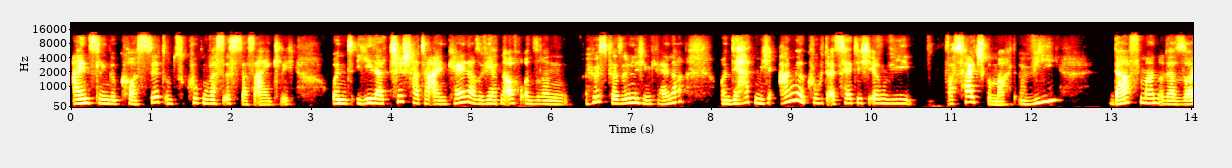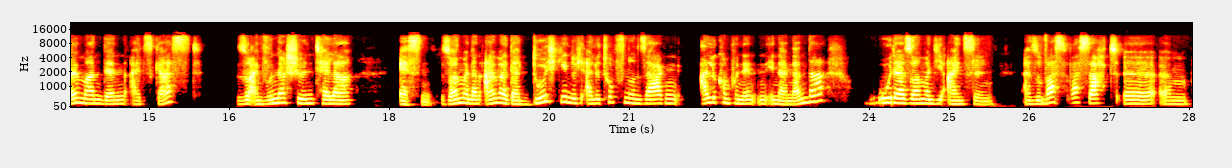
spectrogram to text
einzeln gekostet, um zu gucken, was ist das eigentlich. Und jeder Tisch hatte einen Kellner, also wir hatten auch unseren höchstpersönlichen Kellner und der hat mich angeguckt, als hätte ich irgendwie was falsch gemacht. Wie darf man oder soll man denn als Gast so einen wunderschönen Teller essen? Soll man dann einmal da durchgehen durch alle Tupfen und sagen, alle Komponenten ineinander oder soll man die einzeln? Also mhm. was, was sagt äh, ähm,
